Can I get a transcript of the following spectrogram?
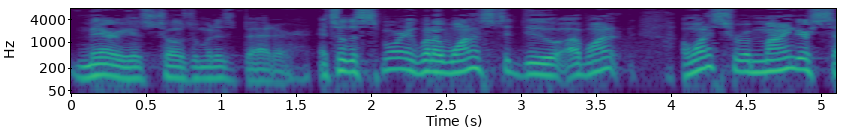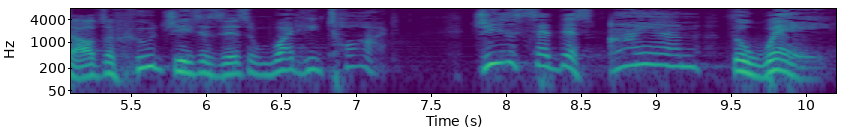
Mary has chosen what is better. And so this morning, what I want us to do, I want, I want us to remind ourselves of who Jesus is and what he taught. Jesus said this, I am the way.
